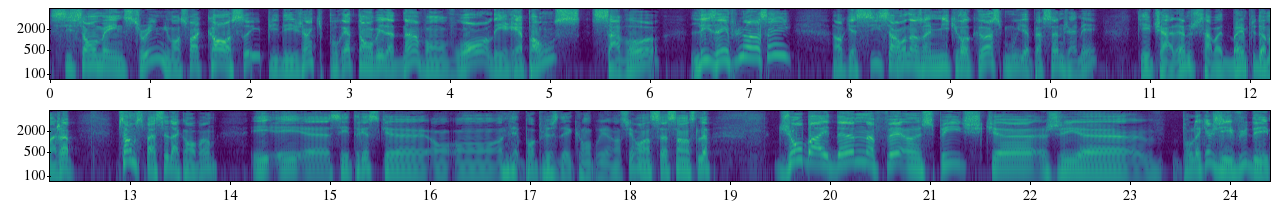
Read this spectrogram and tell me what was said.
S'ils sont mainstream, ils vont se faire casser, puis des gens qui pourraient tomber là-dedans vont voir les réponses, ça va les influencer. Alors que s'ils s'en vont dans un microcosme où il n'y a personne jamais qui est challenge, ça va être bien plus dommageable. Il me semble c'est facile à comprendre. Et, euh, c'est triste qu'on n'ait pas plus de compréhension en ce sens-là. Joe Biden a fait un speech que j'ai euh, pour lequel j'ai vu des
